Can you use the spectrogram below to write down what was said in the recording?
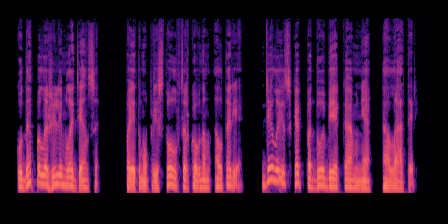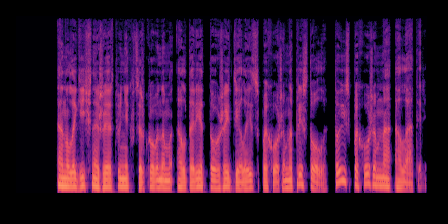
куда положили младенца. Поэтому престол в церковном алтаре делается как подобие камня Алатырь. Аналогично жертвенник в церковном алтаре тоже делается похожим на престол, то есть похожим на алатырь.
